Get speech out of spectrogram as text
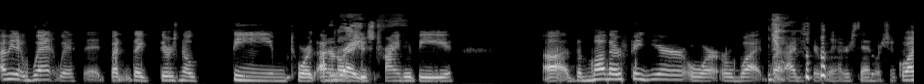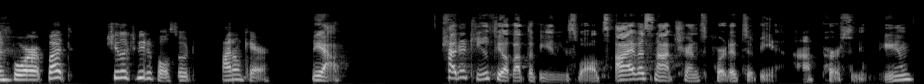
I mean it went with it, but like there's no theme towards I don't know if she Right. was trying to be uh the mother figure or or what, but I just didn't really understand what she's going for. But she looked beautiful, so I don't care. Yeah. How did you feel about the Viennese waltz? I was not transported to Vienna personally.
